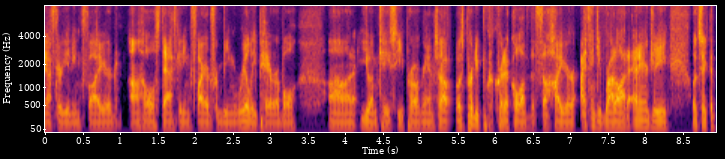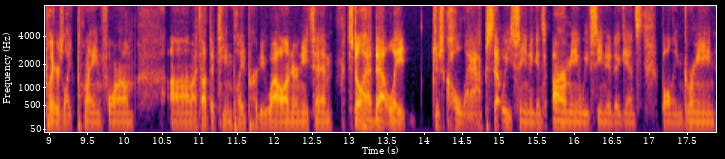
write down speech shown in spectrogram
after getting fired. Uh, whole staff getting fired from being really terrible uh, on UMKC program. So I was pretty critical of the, the hire. I think he brought a lot of energy. Looks like the players like playing for him. Um, I thought the team played pretty well underneath him. Still had that late just collapse that we've seen against Army. We've seen it against Bowling Green.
